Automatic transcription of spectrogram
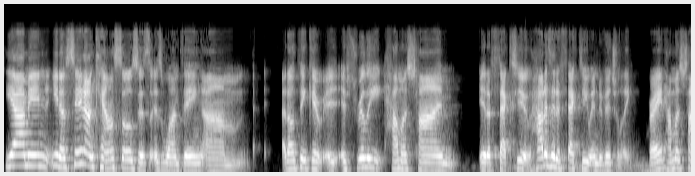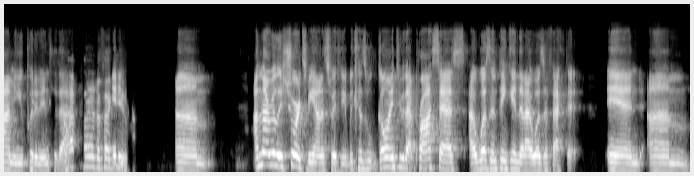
Yeah, I mean, you know, sitting on councils is, is one thing. Um, I don't think it, it's really how much time it affects you. How does it affect you individually, right? How much time you put it into that? How did it affect and, you? Um, I'm not really sure, to be honest with you, because going through that process, I wasn't thinking that I was affected. And um,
